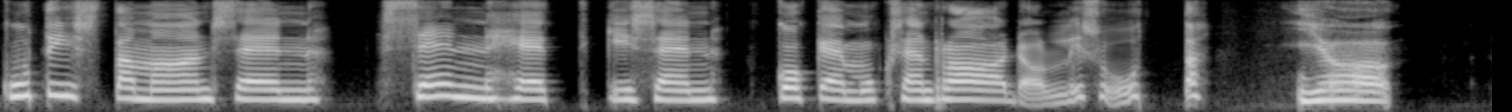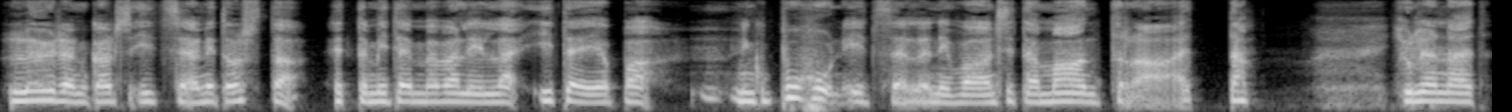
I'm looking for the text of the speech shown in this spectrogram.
kutistamaan sen sen hetkisen kokemuksen raadollisuutta. Joo, löydän myös itseäni tosta, että miten mä välillä itse jopa niin puhun itselleni vaan sitä mantraa, että Juliana, että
